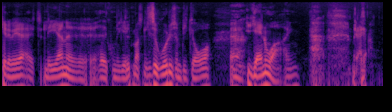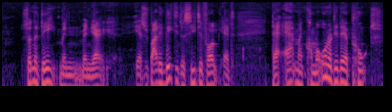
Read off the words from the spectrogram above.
kan det være, at lægerne havde kunnet hjælpe mig lige så hurtigt, som de gjorde Ja. i januar. Ikke? Men altså, sådan er det, men, men jeg, jeg synes bare, det er vigtigt at sige til folk, at der er, man kommer under det der punkt,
